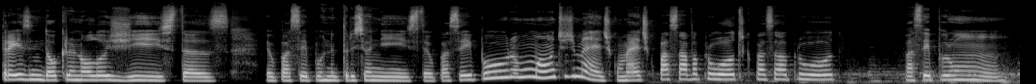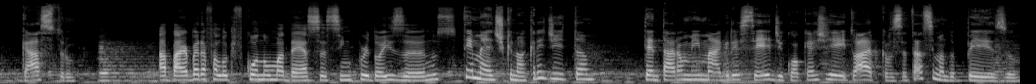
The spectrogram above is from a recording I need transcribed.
três endocrinologistas, eu passei por nutricionista, eu passei por um monte de médico. Um médico passava para o outro, que passava para o outro. Passei por um gastro. A Bárbara falou que ficou numa dessas, assim, por dois anos. Tem médico que não acredita. Tentaram me emagrecer de qualquer jeito. Ah, é porque você tá acima do peso.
